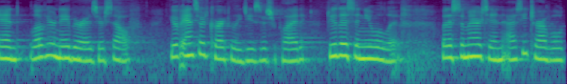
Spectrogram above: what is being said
and love your neighbor as yourself. You have answered correctly, Jesus replied. Do this and you will live. But a Samaritan, as he traveled,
